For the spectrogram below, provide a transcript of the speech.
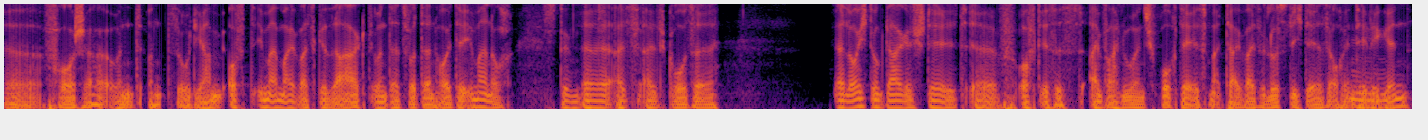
äh, Forscher und, und so, die haben oft immer mal was gesagt und das wird dann heute immer noch äh, als, als große Erleuchtung dargestellt. Äh, oft ist es einfach nur ein Spruch, der ist mal teilweise lustig, der ist auch intelligent.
